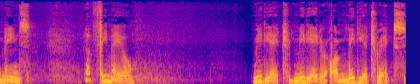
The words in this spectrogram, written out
means uh, female mediator, mediator or mediatrix.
